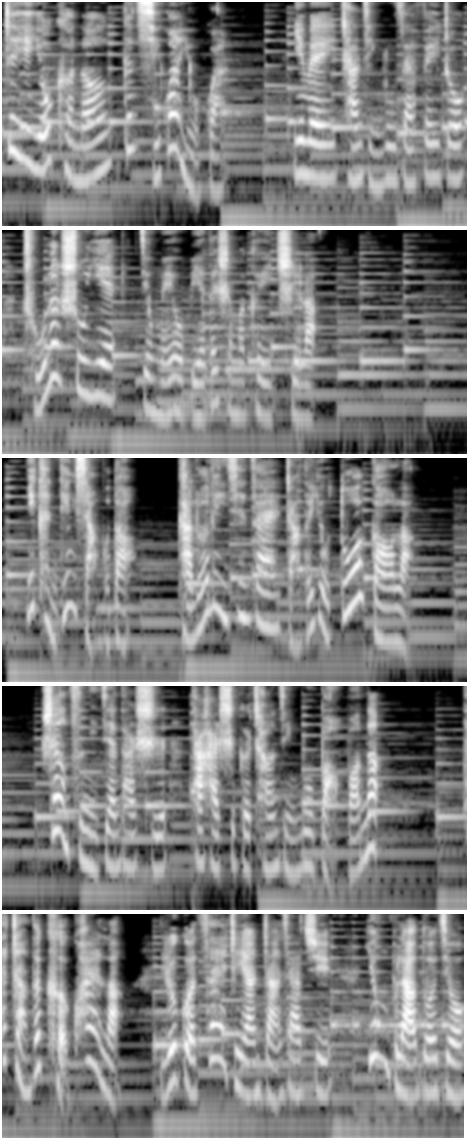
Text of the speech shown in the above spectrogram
这也有可能跟习惯有关，因为长颈鹿在非洲除了树叶就没有别的什么可以吃了。你肯定想不到，卡罗琳现在长得有多高了。上次你见它时，它还是个长颈鹿宝宝呢。它长得可快了。如果再这样长下去，用不了多久，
